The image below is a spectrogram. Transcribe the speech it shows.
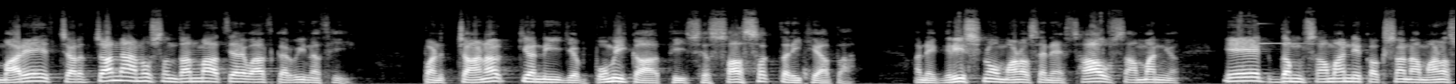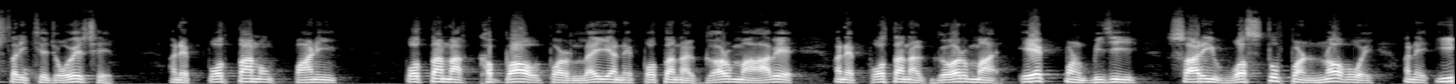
મારે ચર્ચાના અનુસંધાનમાં અત્યારે વાત કરવી નથી. પણ ચાણક્યની જે ભૂમિકા હતી છે, શાસક તરીકે હતા. અને ગ્રીસનો માણસ એને સાવ સામાન્ય, એકદમ સામાન્ય કક્ષાના માણસ તરીકે જોવે છે અને પોતાનું પાણી, પોતાના ખભા ઉપર લઈ અને પોતાના ઘરમાં આવે અને પોતાના ઘરમાં એક પણ બીજી સારી વસ્તુ પણ ન હોય અને એ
